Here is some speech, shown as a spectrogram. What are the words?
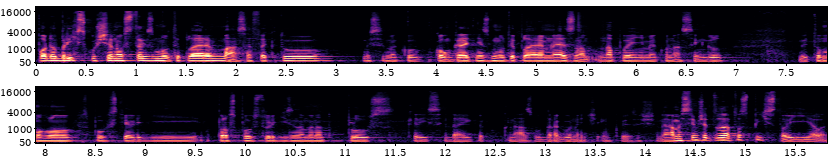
po dobrých zkušenostech s multiplayerem v Mass Effectu, myslím jako konkrétně s multiplayerem, ne s na- napojením jako na single, by to mohlo spoustě lidí, pro spoustu lidí znamenat plus, který si dají jako k názvu Dragon Age Inquisition. Já myslím, že to za to spíš stojí, ale,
